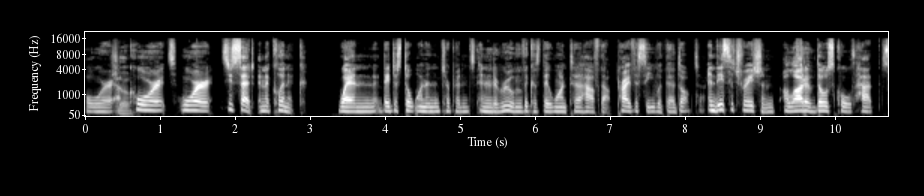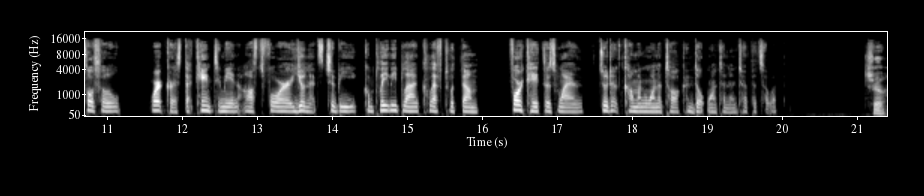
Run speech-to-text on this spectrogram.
or Sure. a court or as you said, in a clinic when they just don't want an interpreter in the room because they want to have that privacy with their doctor. In these situations, a lot of those schools had social workers that came to me and asked for units to be completely blank, left with them for cases when students come and want to talk and don't want an interpreter with them. Sure.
